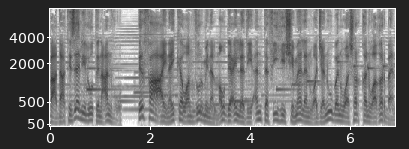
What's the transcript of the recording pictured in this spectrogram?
بعد اعتزال لوط عنه ارفع عينيك وانظر من الموضع الذي أنت فيه شمالا وجنوبا وشرقا وغربا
